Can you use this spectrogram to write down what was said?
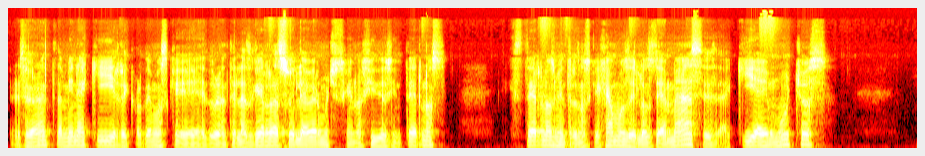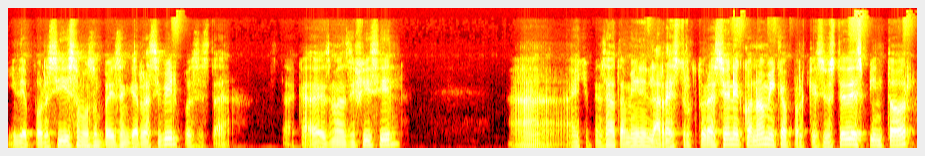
pero seguramente también aquí recordemos que durante las guerras suele haber muchos genocidios internos, externos, mientras nos quejamos de los demás, aquí hay muchos y de por sí somos un país en guerra civil, pues está, está cada vez más difícil. Ah, hay que pensar también en la reestructuración económica, porque si usted es pintor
